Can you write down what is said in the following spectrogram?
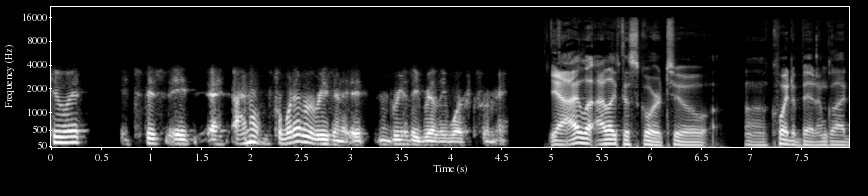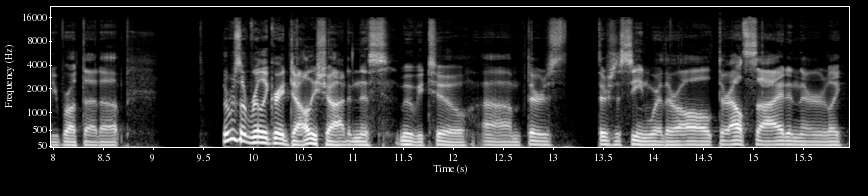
to it. It's this it I don't for whatever reason it really really worked for me. Yeah, I li- I like the score too uh, quite a bit. I'm glad you brought that up. There was a really great dolly shot in this movie too. Um, there's there's a scene where they're all they're outside and they're like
